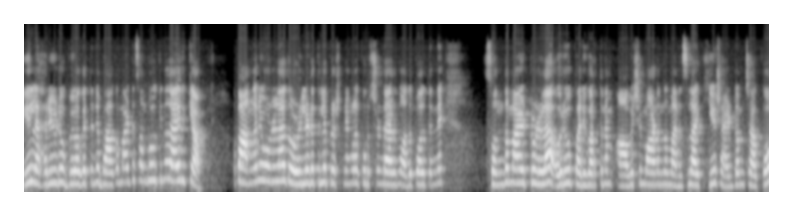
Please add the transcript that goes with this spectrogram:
ഈ ലഹരിയുടെ ഉപയോഗത്തിന്റെ ഭാഗമായിട്ട് സംഭവിക്കുന്നതായിരിക്കാം. അപ്പൊ അങ്ങനെയുള്ള തൊഴിലിടത്തിലെ പ്രശ്നങ്ങളെ കുറിച്ചുണ്ടായിരുന്നു. അതുപോലെ തന്നെ സ്വന്തമായിട്ടുള്ള ഒരു പരിവർത്തനം ആവശ്യമാണെന്ന് മനസ്സിലാക്കിയ ഷൈൻ ടോം ചാക്കോ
